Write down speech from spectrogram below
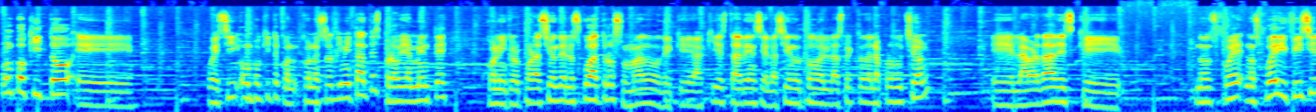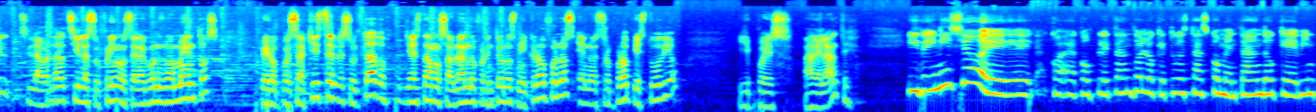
un poquito, eh, pues sí, un poquito con, con, nuestros limitantes, pero obviamente con la incorporación de los cuatro, sumado de que aquí está Denzel haciendo todo el aspecto de la producción, eh, la verdad es que nos fue, nos fue difícil, la verdad sí la sufrimos en algunos momentos, pero pues aquí está el resultado, ya estamos hablando frente a unos micrófonos en nuestro propio estudio y pues adelante. Y de inicio, eh, eh, completando lo que tú estás comentando, Kevin,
